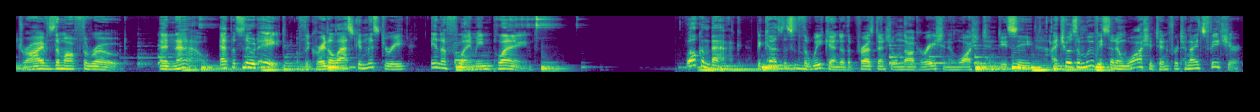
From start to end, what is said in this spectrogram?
drives them off the road. And now, episode 8 of The Great Alaskan Mystery in a Flaming Plane. Welcome back. Because this is the weekend of the presidential inauguration in Washington, D.C., I chose a movie set in Washington for tonight's feature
